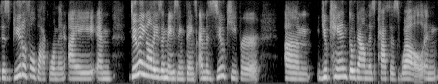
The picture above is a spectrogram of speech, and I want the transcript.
this beautiful Black woman. I am doing all these amazing things. I'm a zookeeper. Um, you can go down this path as well. And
